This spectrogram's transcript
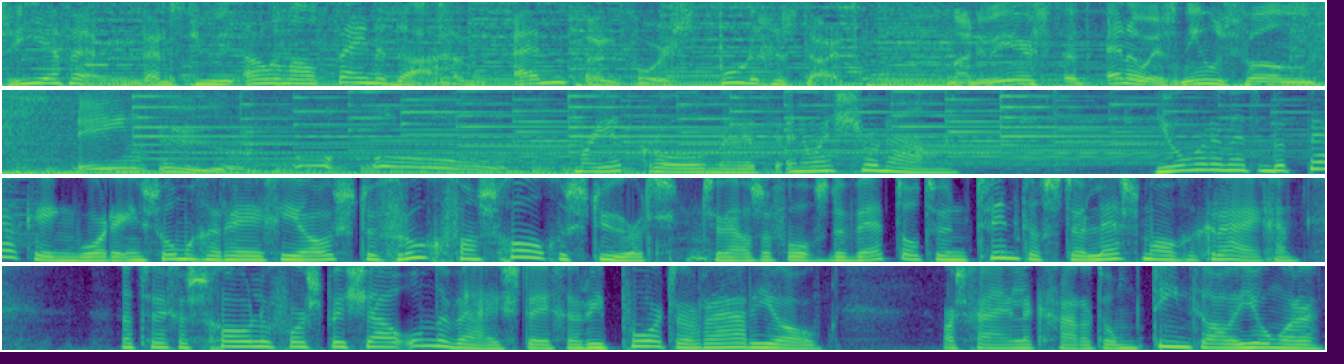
ZFM wenst jullie allemaal fijne dagen en een voorspoedige start. Maar nu eerst het NOS nieuws van 1 uur. Ho, ho. Mariette Krol met het NOS Journaal. Jongeren met een beperking worden in sommige regio's te vroeg van school gestuurd... terwijl ze volgens de wet tot hun twintigste les mogen krijgen. Dat zeggen scholen voor speciaal onderwijs tegen Reporter Radio. Waarschijnlijk gaat het om tientallen jongeren.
